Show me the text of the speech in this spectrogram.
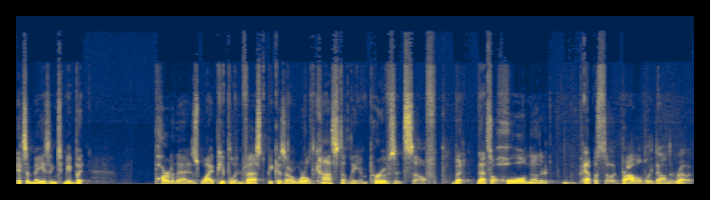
it's amazing to me. But part of that is why people invest because our world constantly improves itself. But that's a whole nother episode probably down the road.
